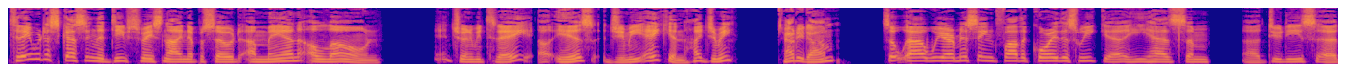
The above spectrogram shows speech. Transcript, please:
Today we're discussing the Deep Space Nine episode, A Man Alone. And joining me today uh, is Jimmy Akin. Hi, Jimmy. Howdy, Dom. So uh, we are missing Father Cory this week. Uh, he has some uh, duties uh,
